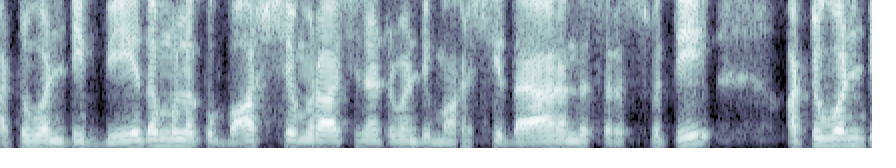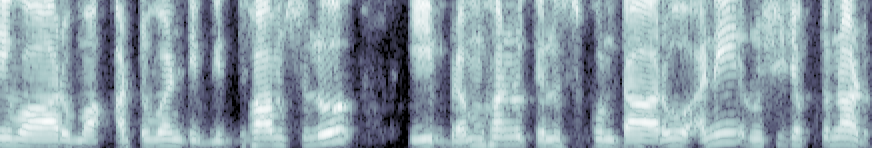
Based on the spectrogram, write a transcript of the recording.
అటువంటి వేదములకు భాష్యము రాసినటువంటి మహర్షి దయానంద సరస్వతి అటువంటి వారు అటువంటి విద్వాంసులు ఈ బ్రహ్మను తెలుసుకుంటారు అని ఋషి చెప్తున్నాడు.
